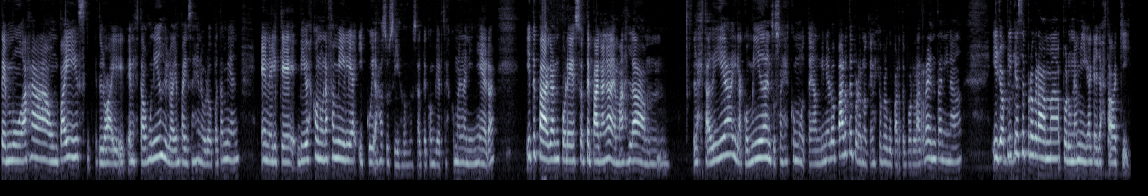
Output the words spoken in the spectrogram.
Te mudas a un país, lo hay en Estados Unidos y lo hay en países en Europa también, en el que vives con una familia y cuidas a sus hijos, o sea, te conviertes como en la niñera y te pagan por eso, te pagan además la, mm, la estadía y la comida, entonces es como te dan dinero aparte, pero no tienes que preocuparte por la renta ni nada. Y yo apliqué ese programa por una amiga que ya estaba aquí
